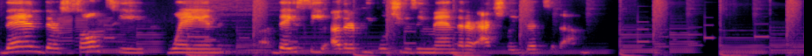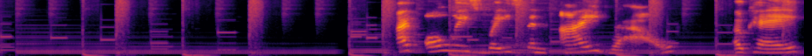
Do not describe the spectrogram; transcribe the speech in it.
then they're salty when they see other people choosing men that are actually good to them. I've always raised an eyebrow, okay,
